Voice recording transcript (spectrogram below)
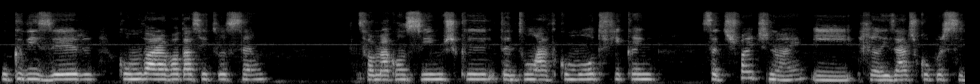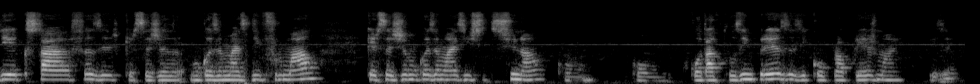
O que dizer, como dar a volta à situação, de forma a conseguirmos que tanto um lado como o outro fiquem satisfeitos, não é? E realizados com a parceria que se está a fazer, quer seja uma coisa mais informal quer seja uma coisa mais institucional, com, com contacto com as empresas e com o próprio ESMAI, por exemplo.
